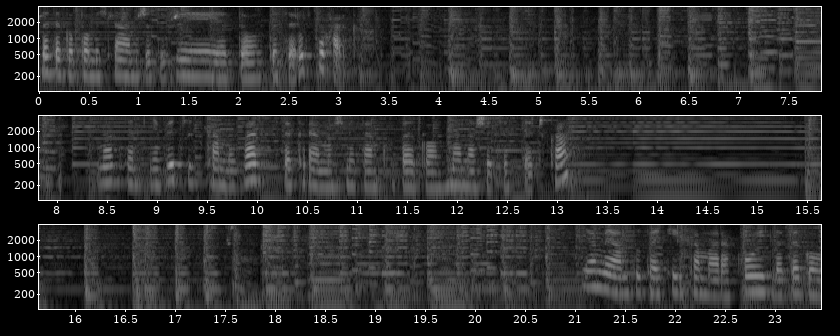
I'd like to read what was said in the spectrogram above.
Dlatego pomyślałam, że zużyję je do deseru w pucharkach. Następnie wyciskamy warstwę kremu śmietankowego na nasze ciasteczka. Miałam tutaj kilka marakuj, dlatego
